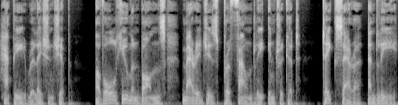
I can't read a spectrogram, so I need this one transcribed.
happy relationship. Of all human bonds, marriage is profoundly intricate. Take Sarah and Lee,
